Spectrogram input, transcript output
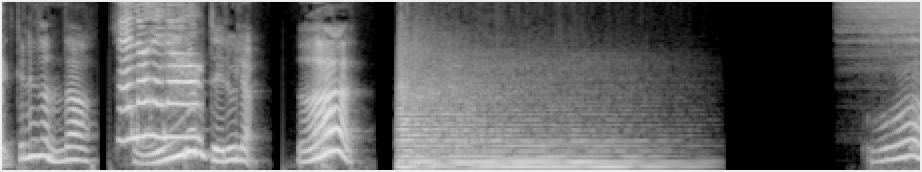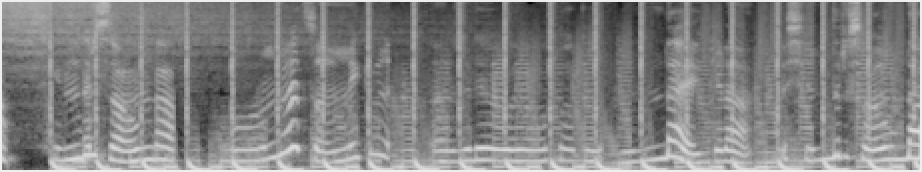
ചെക്കന് ഇതെന്താ തീരം തരൂല. ഓ എന്തൊരു സൗണ്ടാ എന്തൊരു സൗണ്ടാ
